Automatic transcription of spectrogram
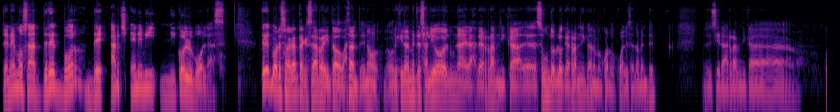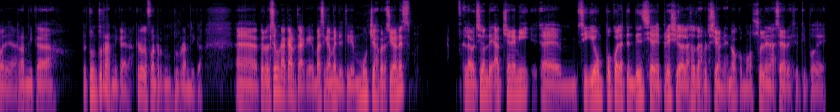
tenemos a Dreadbore de Arch Enemy Nicole Bolas. Dreadbore es una carta que se ha reeditado bastante, ¿no? Originalmente salió en una de las de Ravnica, del segundo bloque de Ravnica, no me acuerdo cuál exactamente. No sé si era Ravnica. ¿Cuál era? Ravnica. Return to Ravnica era, creo que fue en Return to Ravnica. Eh, pero al ser una carta que básicamente tiene muchas versiones, la versión de Arch Enemy eh, siguió un poco la tendencia de precio de las otras versiones, ¿no? Como suelen hacer este tipo de,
